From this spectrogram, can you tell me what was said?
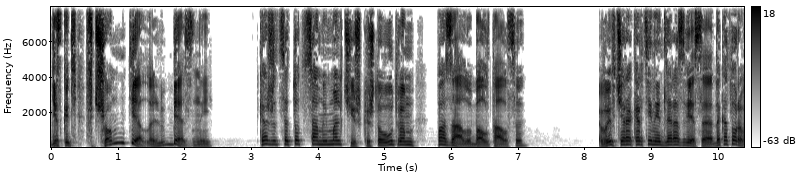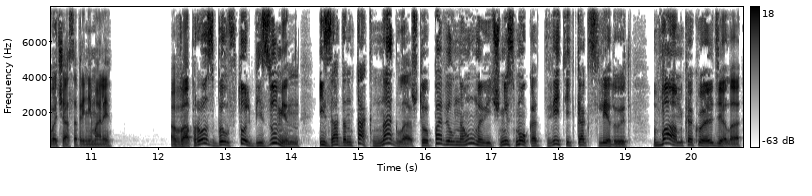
«Дескать, в чем дело, любезный?» «Кажется, тот самый мальчишка, что утром по залу болтался». «Вы вчера картины для развеса до которого часа принимали?» Вопрос был столь безумен и задан так нагло, что Павел Наумович не смог ответить как следует. «Вам какое дело?»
